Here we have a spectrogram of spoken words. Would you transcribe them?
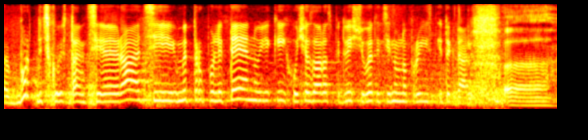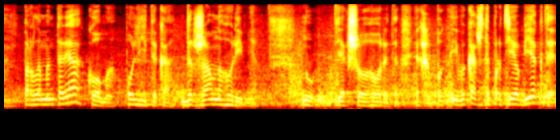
е, Бортницької станції, аерації, метрополітену, який хоче зараз підвищувати ціну на проїзд і так далі? Парламентаря, кома, політика державного рівня. Ну, якщо говорити, як- і ви кажете про ті об'єкти,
